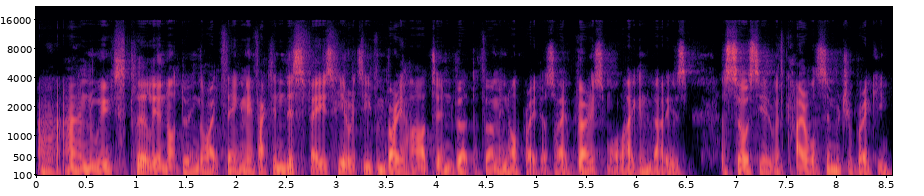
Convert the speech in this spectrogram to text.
Uh, and we clearly are not doing the right thing. And in fact, in this phase here, it's even very hard to invert the fermion operator. So I have very small eigenvalues associated with chiral symmetry breaking,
